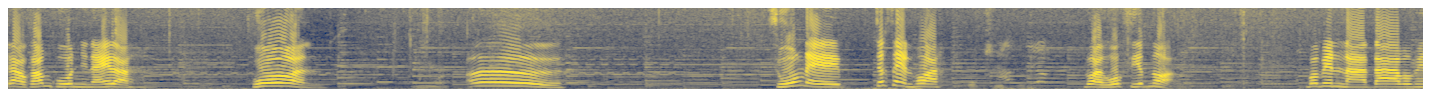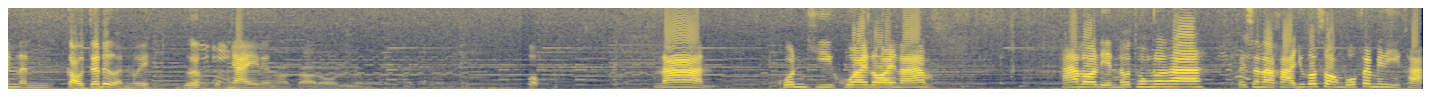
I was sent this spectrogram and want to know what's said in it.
เจ้าคำคุณอยู่ไหนล่ะคุณเออสูงได้จักเส้นพอหกสิบร้อยหกสิบเนาะบ่เป็นหนาตาบ่เป็นอันเก่าจะเดือนเว้ยเอือกใหญ่เลยหนาตารอหรือยังวะ พวก น่าน คนขี่ควายลอยน้ำหารอเหรียญเราทงราทาไปสนาขาอยู่กับสองโบแฟมิลี่ค่ะ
